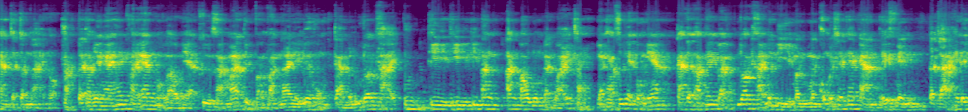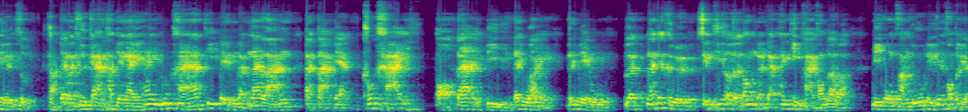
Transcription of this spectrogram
การจัดจำหน่ายเนาะครับแต่ทำยังไงให้ client ของเราเนี่ยคือสามารถถึงฝั่งฝันได้ในเรื่องของการบรรลุยอดขายอืมที่ที่ที่ตั้งตั้งเป้าร่วมกันไว้ครับนะครับซึ่งในตรงเนี้ยการจะทำให้แบบยอดขายมันดีมันมันคงไม่ใช่แค่การ placement กระจายให้ได้เยอะที่สุดครับแต่มันคือการทำยังไงให้ลูกค้าที่เป็นแบบหน้าร้านต่างๆเนี่ยเขาขายออกได้ดีได้ไวได้เร็ว และนั่นก็คือสิ่งที่เราจะต้องเหมือนแบบให้ทีมขายของเราอะ มีองค์ความรู้ในเรื่องของผลิต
